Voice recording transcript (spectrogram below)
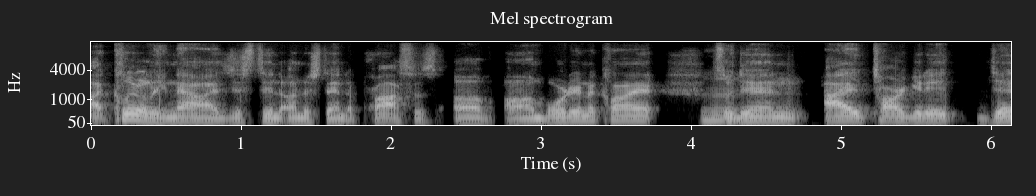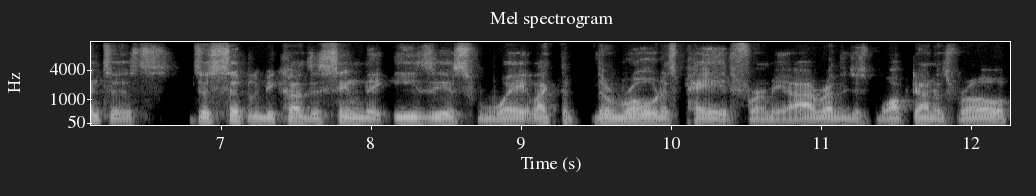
I clearly now I just didn't understand the process of onboarding a client. So Mhm. then I targeted dentists just simply because it seemed the easiest way, like the, the road is paved for me. I'd rather just walk down this road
